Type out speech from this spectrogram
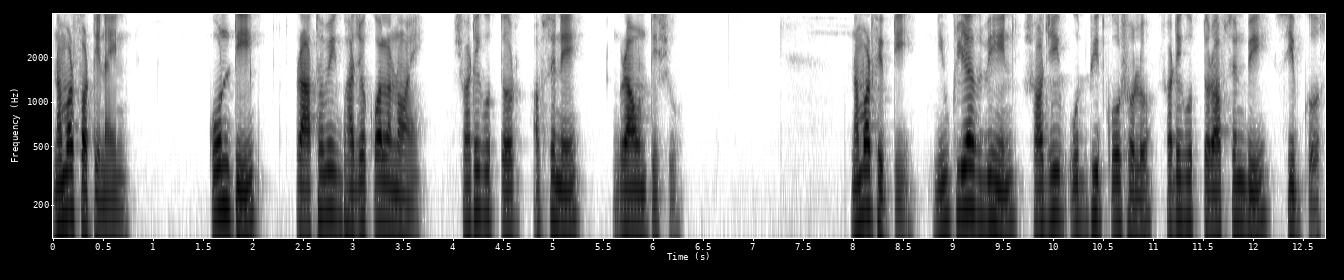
Number forty nine কোনটি প্রাথমিক ভাজক কলা নয়? সঠিক উত্তর option A ground tissue number fifty নিউক্লিয়াসবিহীন সজীব উদ্ভিদ কোষ হলো সঠিক উত্তর অপশন বি শিবকোষ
